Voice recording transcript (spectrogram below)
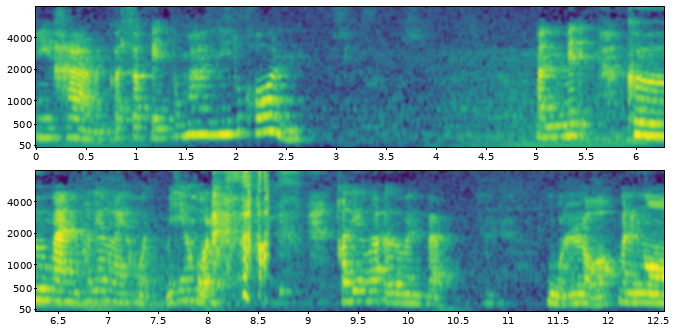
นี่ค่ะ มันก็จะเป็นประมาณนี้ทุกคน มันไม่คือมันเขาเรียกอะไรหด ไม่ใช่หด เขาเรียกว่า เออมันแบบ หมุนเหรอ มันงอ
